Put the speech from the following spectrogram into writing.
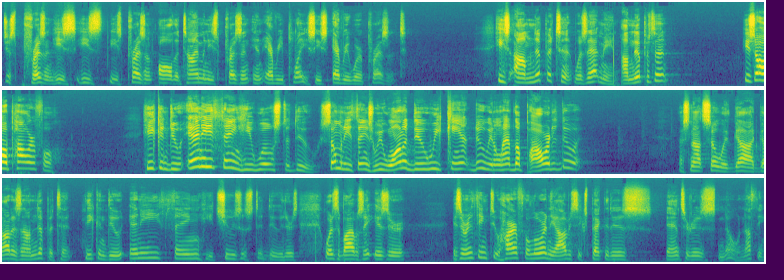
just present. He's, he's, he's present all the time, and He's present in every place. He's everywhere present. He's omnipotent. What does that mean? Omnipotent? He's all powerful. He can do anything He wills to do. So many things we want to do, we can't do. We don't have the power to do it. That's not so with God. God is omnipotent. He can do anything He chooses to do. There's, what does the Bible say? Is there, is there anything too hard for the Lord? And the obvious expected is, answer is no, nothing.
